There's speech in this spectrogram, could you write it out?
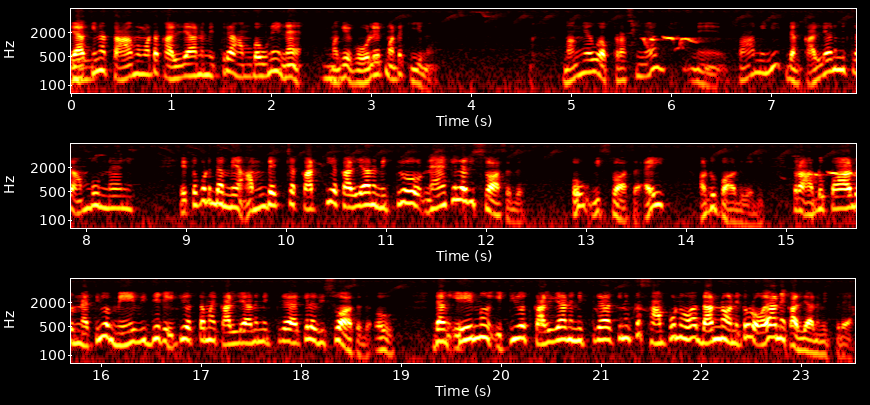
එයා කියනවා තාම මට කල්යාණ මිත්‍රයා හම්බ වුණේ නැහැ. මගේ ගෝලෙක් මට කියනවා. මං ඇහුවා ප්‍රශ්නයක් මේ ස්වාමිනී දැන් කල්යාණ මිත්‍රයා හම්බුන්නේ නැහනේ. එතකොට දැන් මේ හම්බෙච්ච කට්ටිය කල්යාණ මිත්‍රෝ නැහැ කියලා විශ්වාසද? ඔව් විශ්වාසයි. ඇයි? අඩුපාඩු වැඩි. ඒතර අඩුපාඩු නැතිව මේ විදිහට හිටියොත් තමයි කල්යාණ මිත්‍රයා කියලා විශ්වාසද? ඔව්. දැන් ඒම හිටියොත් කල්යාණ මිත්‍රයා කියන එක සම්පූර්ණව දන්නවනේ. ඒතකොට ඔයානේ කල්යාණ මිත්‍රයා.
